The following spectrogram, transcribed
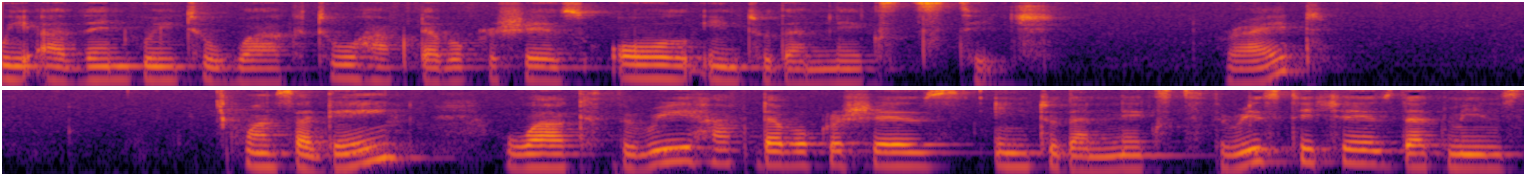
we are then going to work two half double crochets all into the next stitch right? Once again work three half double crochets into the next three stitches. That means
